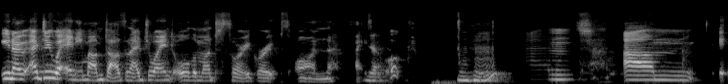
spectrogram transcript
you know, I do what any mum does, and I joined all the Montessori groups on Yeah. Facebook. And um it,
